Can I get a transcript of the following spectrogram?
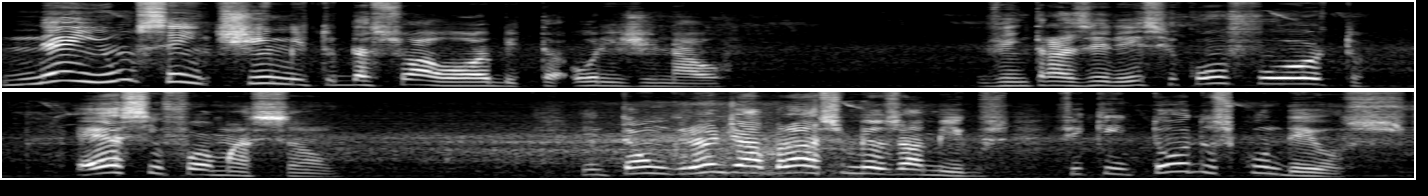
nenhum centímetro da sua órbita original. Vem trazer esse conforto, essa informação. Então, um grande abraço, meus amigos. Fiquem todos com Deus.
